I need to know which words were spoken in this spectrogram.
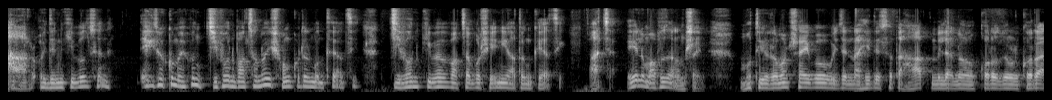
আর ওই দিন কি বলছেন? এইরকম এখন জীবন বাঁচানোই সংকটের মধ্যে আছি। জীবন কীভাবে বাঁচাবো সেই নিয়ে আতঙ্কে আছি। আচ্ছা এই হলো মাহফুজ আলম সাহেব। মতিউর রহমান সাহেবও ওই যে নাহিদের সাথে হাত মিলানো, করজোড় করা,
